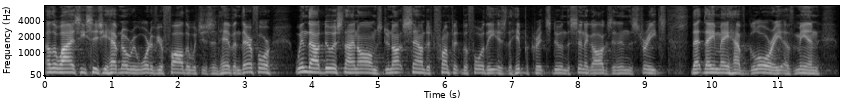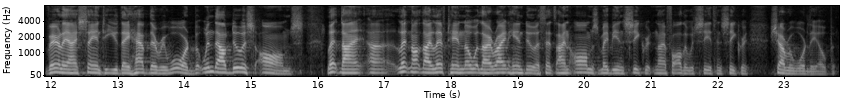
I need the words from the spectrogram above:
Otherwise, he says, You have no reward of your Father which is in heaven. Therefore, when thou doest thine alms, do not sound a trumpet before thee as the hypocrites do in the synagogues and in the streets, that they may have glory of men. Verily I say unto you, they have their reward. But when thou doest alms, let, thy, uh, let not thy left hand know what thy right hand doeth, that thine alms may be in secret, and thy Father which seeth in secret shall reward thee openly.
